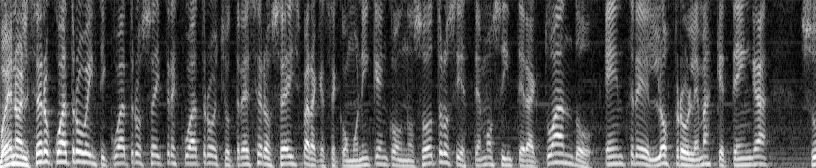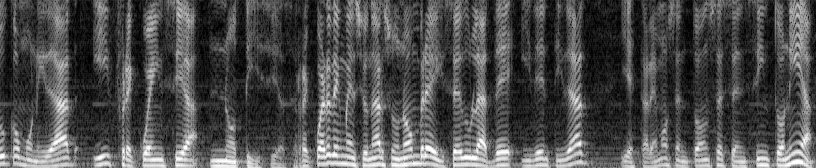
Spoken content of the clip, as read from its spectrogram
Bueno, el 0424-634-8306 para que se comuniquen con nosotros y estemos interactuando entre los problemas que tenga su comunidad y frecuencia noticias. Recuerden mencionar su nombre y cédula de identidad y estaremos entonces en sintonía.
